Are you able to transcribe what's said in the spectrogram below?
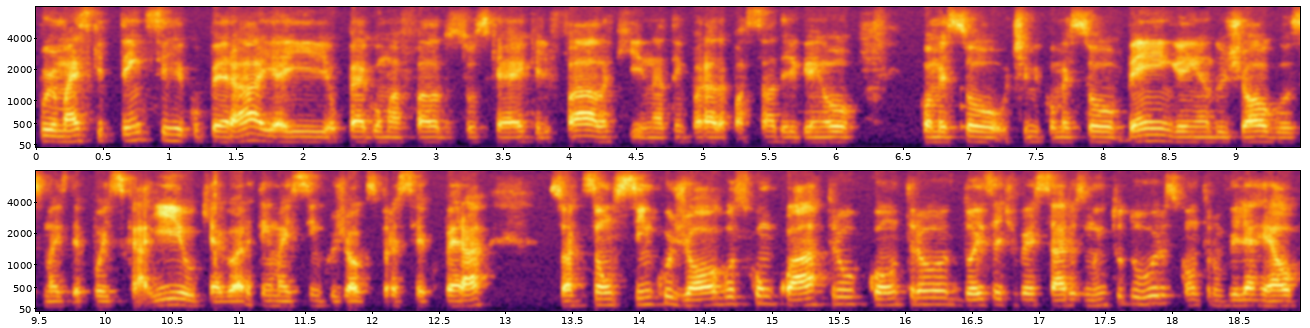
por mais que tente se recuperar, e aí eu pego uma fala do Solskjaer que ele fala que na temporada passada ele ganhou começou, o time começou bem, ganhando jogos, mas depois caiu, que agora tem mais cinco jogos para se recuperar. Só que são cinco jogos com quatro contra dois adversários muito duros, contra o Villarreal,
